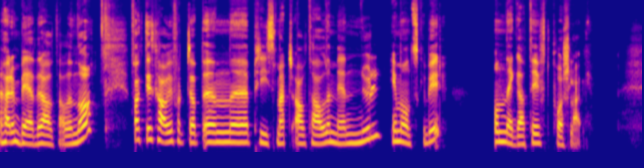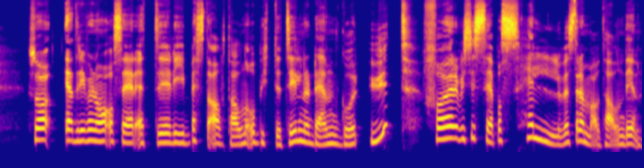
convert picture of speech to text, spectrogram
Jeg har en bedre avtale nå. Faktisk har vi fortsatt en prismatchavtale prismatch-avtale med null i månedsgebyr og negativt påslag. Så jeg driver nå og ser etter de beste avtalene å bytte til når den går ut, for hvis vi ser på selve strømavtalen din,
